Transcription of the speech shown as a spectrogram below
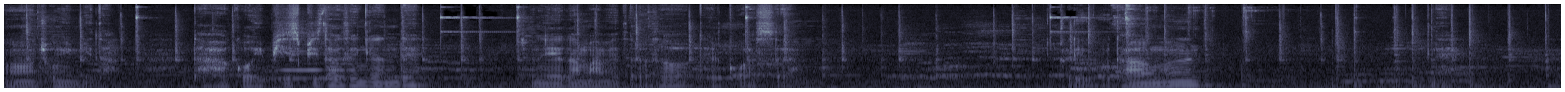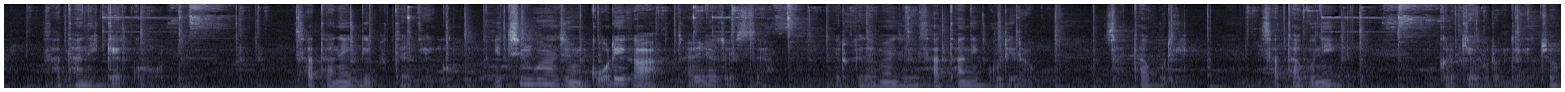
어, 종입니다. 다 거의 비슷비슷하게 생겼는데 저는 얘가 마음에 들어서 데리고 왔어요. 그리고 다음은 네, 사타닉 개코, 사타닉 리프텔 개코. 이 친구는 지금 꼬리가 잘려져 있어요. 이렇게 되면 이제 사타닉 굴이라고, 사타구리, 사타구니 뭐 그렇게 부르면 되겠죠.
